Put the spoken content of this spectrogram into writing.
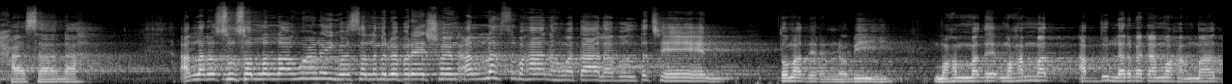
حسنة আল্লাহ রসুল সাল্লাহ আলাইসাল্লামের ব্যাপারে স্বয়ং আল্লাহ সুবহান হুয়া তাআলা বলতেছেন তোমাদের নবী মোহাম্মদ মোহাম্মদ আবদুল্লাহর বেটা মোহাম্মদ।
